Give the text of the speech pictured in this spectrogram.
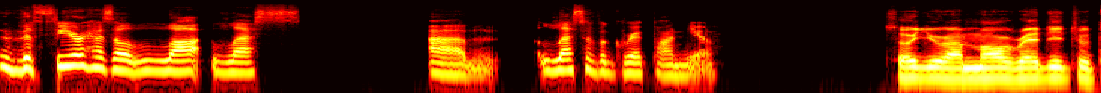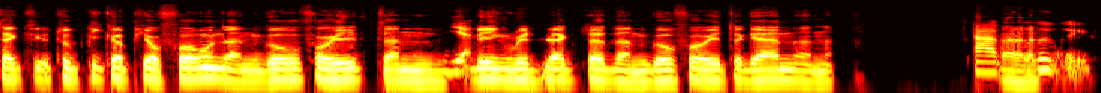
the fear has a lot less um less of a grip on you. So you are more ready to take you to pick up your phone and go for it and yes. being rejected and go for it again and uh absolutely. Uh,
